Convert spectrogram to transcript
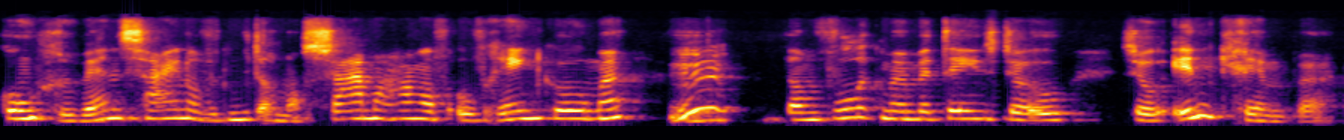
congruent zijn of het moet allemaal samenhangen of overeenkomen, hm, dan voel ik me meteen zo, zo inkrimpen.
